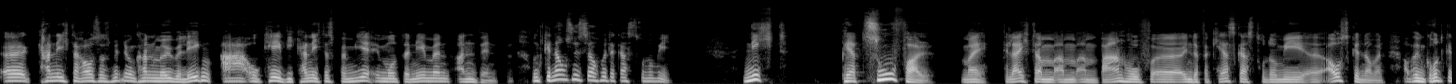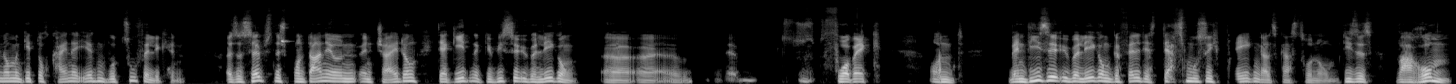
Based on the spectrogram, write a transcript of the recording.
äh, kann ich daraus was mitnehmen und kann mir überlegen, ah, okay, wie kann ich das bei mir im Unternehmen anwenden? Und genauso ist es auch mit der Gastronomie. Nicht per Zufall mei, vielleicht am, am, am Bahnhof äh, in der Verkehrsgastronomie äh, ausgenommen. Aber im Grunde genommen geht doch keiner irgendwo zufällig hin. Also selbst eine spontane Entscheidung, der geht eine gewisse Überlegung äh, äh, vorweg. Und wenn diese Überlegung gefällt ist, das muss ich prägen als Gastronom. Dieses Warum,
